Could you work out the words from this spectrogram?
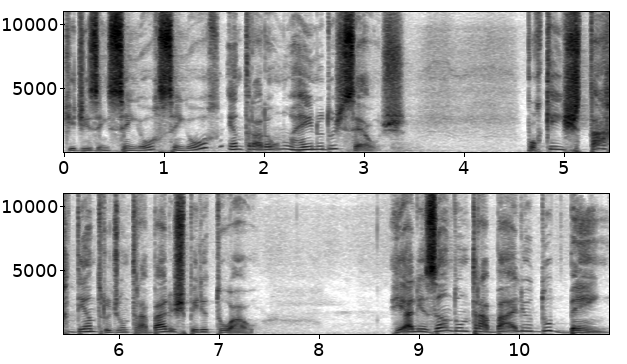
que dizem Senhor, Senhor entrarão no reino dos céus. Porque estar dentro de um trabalho espiritual, realizando um trabalho do bem,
